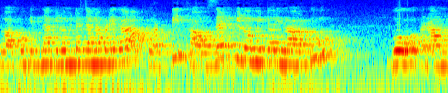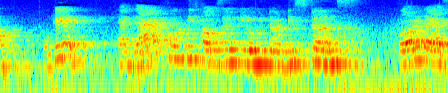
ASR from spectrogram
तो आपको कितना किलोमीटर जाना पड़ेगा? Forty thousand kilometer you have to go around okay and that forty thousand kilometer distance called as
